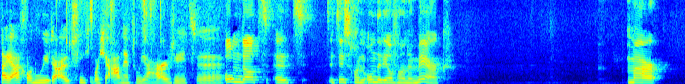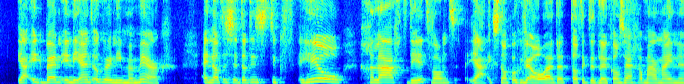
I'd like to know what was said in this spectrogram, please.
Nou ja, gewoon hoe je eruit ziet, wat je aan hebt, hoe je haar zit. eh. Omdat het, het is gewoon onderdeel van een merk. Maar ja, ik ben in die end ook weer niet mijn merk. En dat is, dat is natuurlijk heel gelaagd dit. Want ja, ik snap ook wel eh, dat, dat ik dit leuk kan zeggen. Maar mijn, eh,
